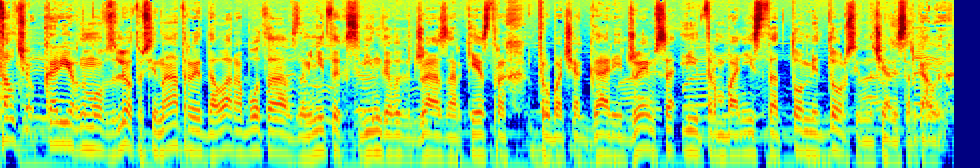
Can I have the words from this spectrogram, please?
Толчок к карьерному взлету Синатры дала работа в знаменитых свинговых джаз-оркестрах трубача Гарри Джеймса и тромбониста Томми Дорси в начале 40-х.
